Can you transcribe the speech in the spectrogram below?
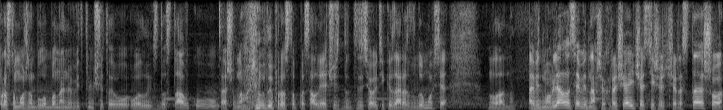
Просто можна було банально відключити OLX доставку. Це щоб нам люди просто писали. Я щось до цього тільки зараз додумався. Ну ладно. А відмовлялися від наших речей частіше через те, що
